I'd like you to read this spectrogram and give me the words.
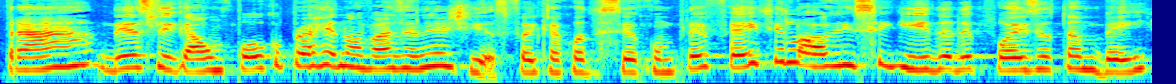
para desligar um pouco para renovar as energias. Foi o que aconteceu com o prefeito e logo em seguida, depois eu também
